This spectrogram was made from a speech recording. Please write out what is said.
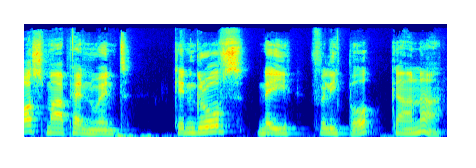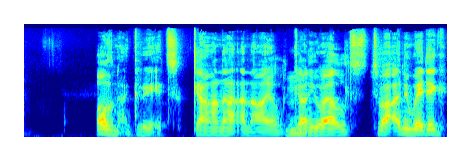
os mae penwynt Cyn Groves neu Filippo Gana. Oedd hwnna'n gret, Gana yn ail, mm. gan i weld, yn ywedig,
